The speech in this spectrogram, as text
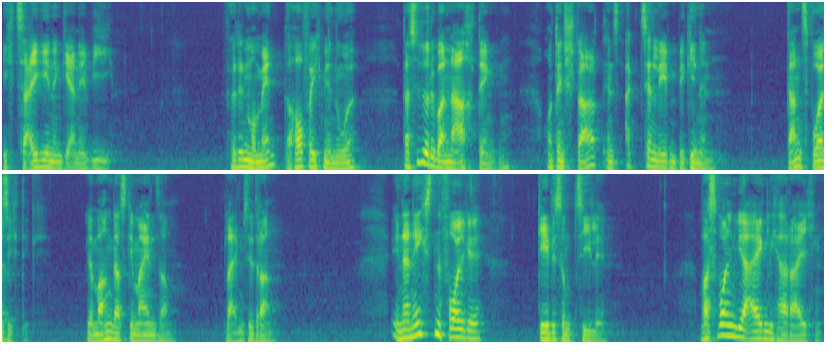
Ich zeige Ihnen gerne wie. Für den Moment erhoffe ich mir nur, dass Sie darüber nachdenken und den Start ins Aktienleben beginnen. Ganz vorsichtig. Wir machen das gemeinsam. Bleiben Sie dran. In der nächsten Folge geht es um Ziele. Was wollen wir eigentlich erreichen?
